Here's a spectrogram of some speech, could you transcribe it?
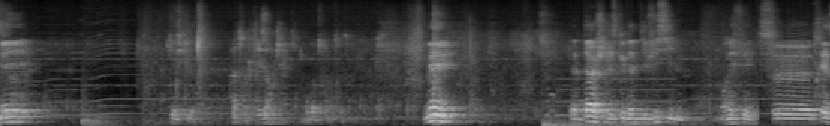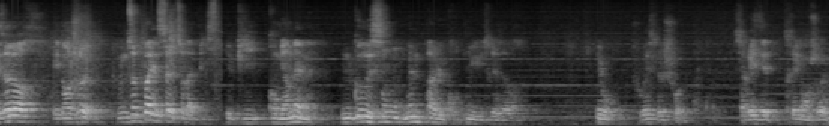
Mais Qu'est-ce qu'il y a? Attends, le trésor, Jack. on va trouver un trésor. Mais la tâche risque d'être difficile. En effet, ce trésor est dangereux. Nous ne sommes pas les seuls sur la piste. Et puis, combien même, nous ne connaissons même pas le contenu du trésor. Mais bon, je vous laisse le choix. Ça risque d'être très dangereux.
